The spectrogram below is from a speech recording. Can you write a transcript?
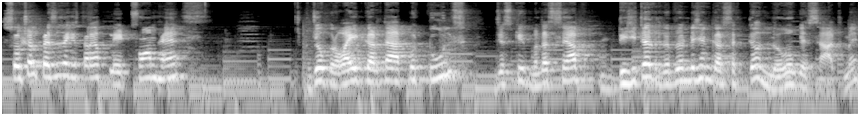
सोशल प्रेजेंस एक इस तरह का प्लेटफॉर्म है जो प्रोवाइड करता है आपको टूल्स जिसकी मदद से आप डिजिटल रिप्रेजेंटेशन कर सकते हो लोगों के साथ में।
